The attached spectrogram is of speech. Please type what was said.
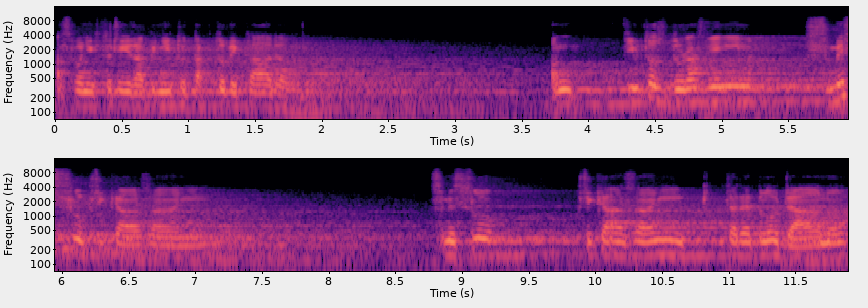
Aspoň někteří rabini to takto vykládali. On tímto zdůrazněním smyslu přikázání, smyslu přikázání, které bylo dáno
